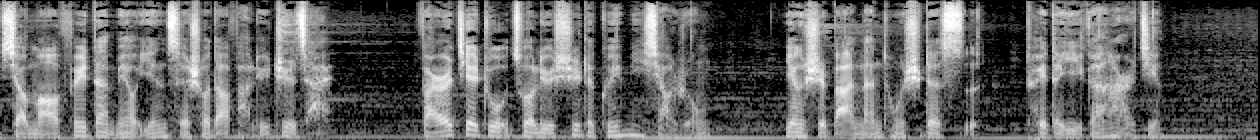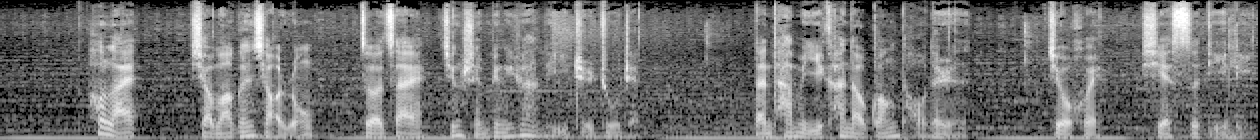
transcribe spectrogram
小毛非但没有因此受到法律制裁。反而借助做律师的闺蜜小荣，硬是把男同事的死推得一干二净。后来，小毛跟小荣则在精神病院里一直住着，但他们一看到光头的人，就会歇斯底里。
